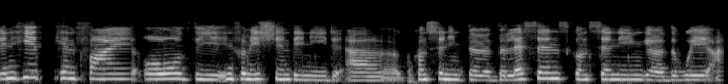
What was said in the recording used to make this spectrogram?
And here they can find all the information they need uh, concerning the, the lessons, concerning the way I,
